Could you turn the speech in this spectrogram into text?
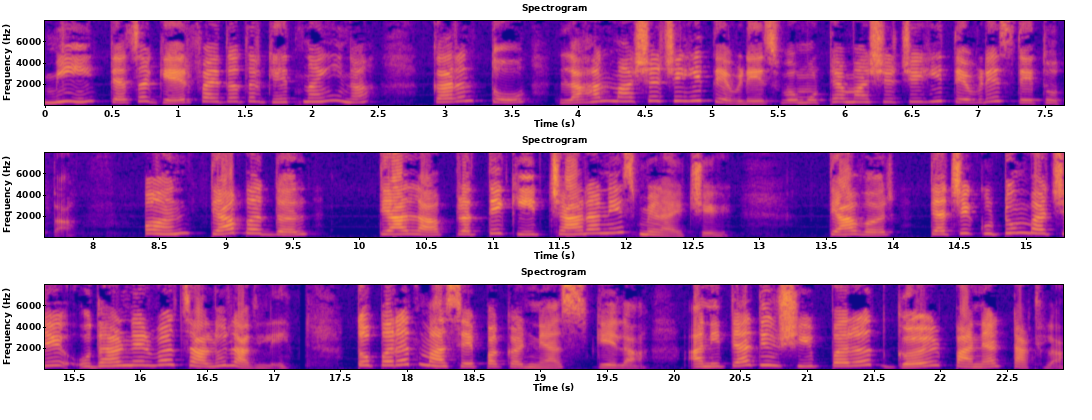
मी त्याचा गैरफायदा तर घेत नाही ना? कारण तो लहान माशाचेही तेवढेच व मोठ्या माशाचेही तेवढेच देत होता. पण त्याबद्दल त्याला प्रत्येकी चारानेच मिळायचे. त्यावर त्याचे कुटुंबाचे उदारनिर्वाह चालू लागले. तो परत मासे पकडण्यास गेला. आणि त्या दिवशी परत गळ पाण्यात टाकला.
